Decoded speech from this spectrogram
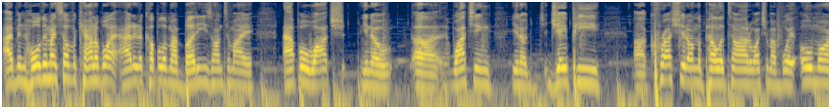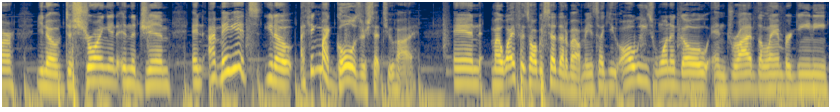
I've been holding myself accountable. I added a couple of my buddies onto my Apple Watch, you know, uh, watching, you know, JP uh, crush it on the Peloton, watching my boy Omar, you know, destroying it in the gym. And I, maybe it's, you know, I think my goals are set too high. And my wife has always said that about me. It's like you always want to go and drive the Lamborghini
